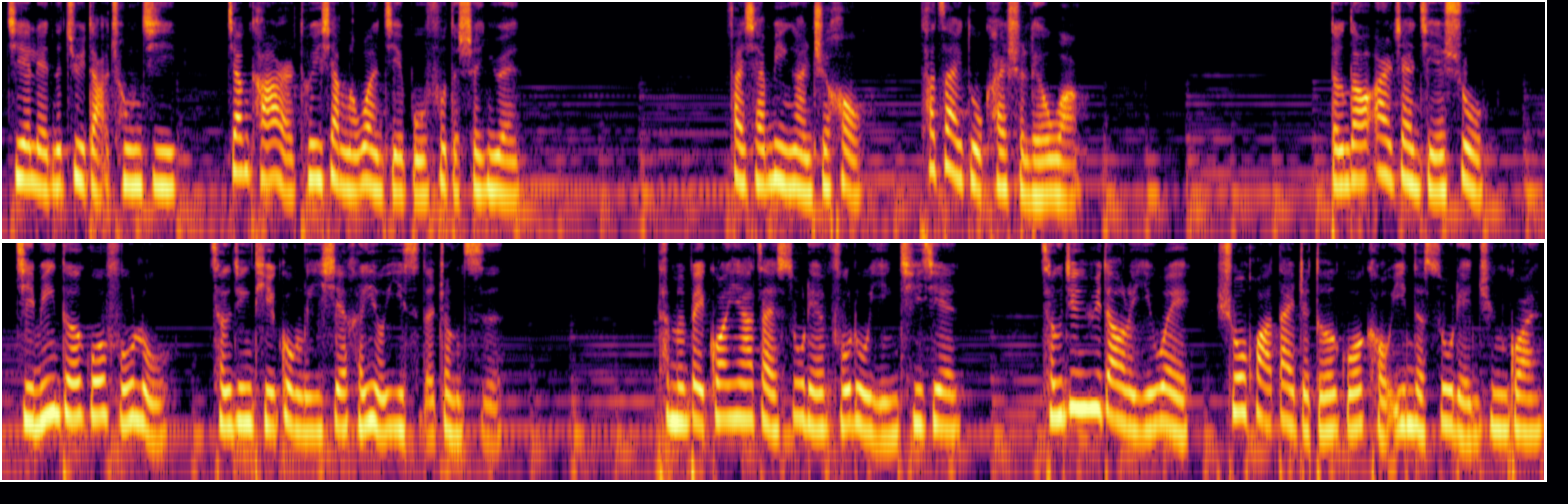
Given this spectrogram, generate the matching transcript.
接连的巨大冲击，将卡尔推向了万劫不复的深渊。犯下命案之后，他再度开始流亡。等到二战结束，几名德国俘虏曾经提供了一些很有意思的证词。他们被关押在苏联俘虏营期间。曾经遇到了一位说话带着德国口音的苏联军官。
